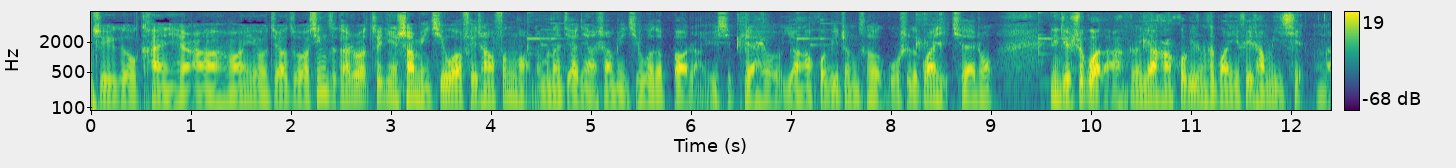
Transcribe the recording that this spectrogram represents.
这个我看一下啊，网友叫做星子，他说最近商品期货非常疯狂，能不能讲讲商品期货的暴涨与 CPI 还有央行货币政策和股市的关系？期待中，已经解释过了啊，跟央行货币政策关系非常密切。那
